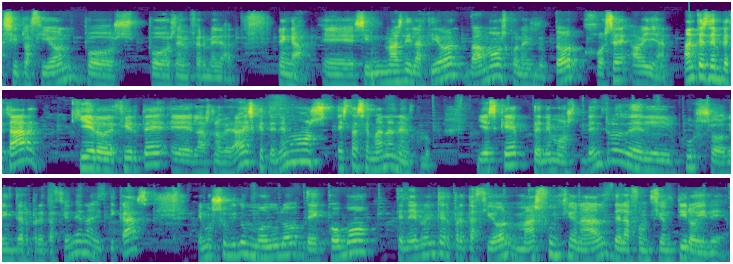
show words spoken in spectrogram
situación post-enfermedad. Venga, eh, sin más dilación, vamos con el doctor José Avellán. Antes de empezar, quiero decirte eh, las novedades que tenemos esta semana en el club. Y es que tenemos dentro del curso de interpretación de analíticas, hemos subido un módulo de cómo tener una interpretación más funcional de la función tiroidea.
